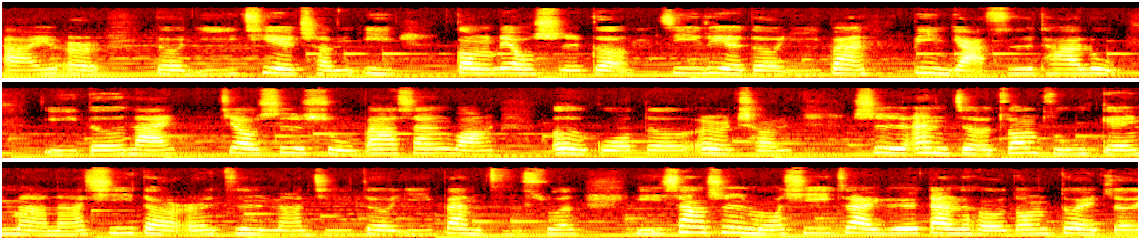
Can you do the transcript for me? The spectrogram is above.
睚珥的一切城邑，共六十个，激烈的一半，并雅斯他路、以得来，就是属巴山王二国的二城。是按着宗族给玛拿西的儿子玛吉的一半子孙。以上是摩西在约旦河东对着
